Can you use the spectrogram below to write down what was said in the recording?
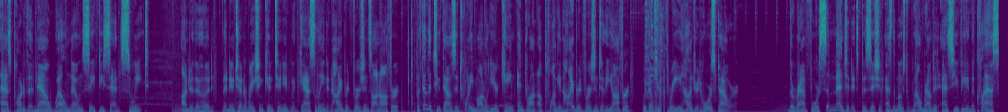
as part of the now well-known Safety Sense suite. Under the hood, the new generation continued with gasoline and hybrid versions on offer, but then the 2020 model year came and brought a plug-in hybrid version to the offer with over 300 horsepower. The RAV4 cemented its position as the most well-rounded SUV in the class,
